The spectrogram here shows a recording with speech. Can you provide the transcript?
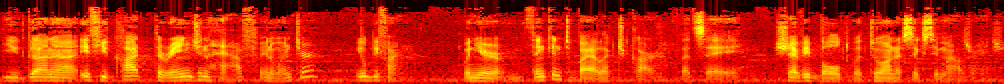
you gonna if you cut the range in half in winter, you'll be fine. When you're thinking to buy an electric car, let's say Chevy Bolt with 260 miles range,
